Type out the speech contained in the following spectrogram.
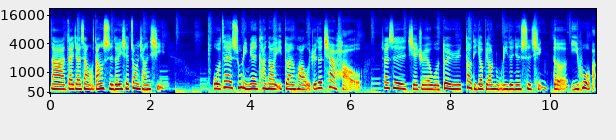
那再加上我当时的一些撞墙期，我在书里面看到一段话，我觉得恰好算是解决了我对于到底要不要努力这件事情的疑惑吧。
